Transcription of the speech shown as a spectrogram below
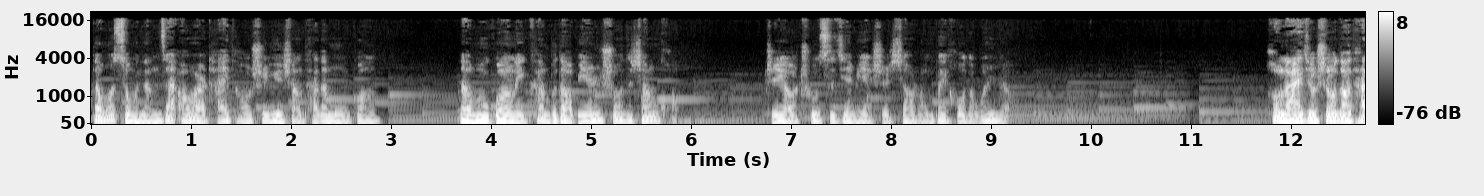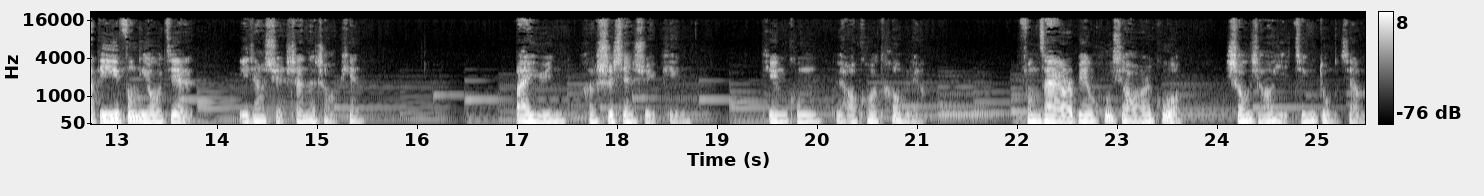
但我总能在偶尔抬头时遇上他的目光，那目光里看不到别人说的张狂，只有初次见面时笑容背后的温柔。后来就收到他第一封邮件，一张雪山的照片，白云和视线水平，天空辽阔透亮，风在耳边呼啸而过，手脚已经冻僵。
